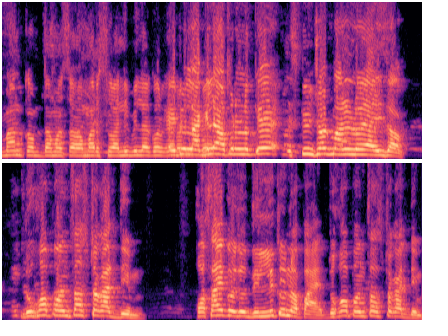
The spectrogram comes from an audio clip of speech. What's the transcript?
ইমান কম দামত চাওক আমাৰ ছোৱালী বিলাকৰ এইটো লাগিলে আপোনালোকে স্ক্ৰীনশ্বট মাৰি লৈ আহি যাওক। দুশ পঞ্চাছ টকাত দিম। সঁচাই কৈছো দিল্লীতো নাপায়। দুশ পঞ্চাছ টকাত দিম।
